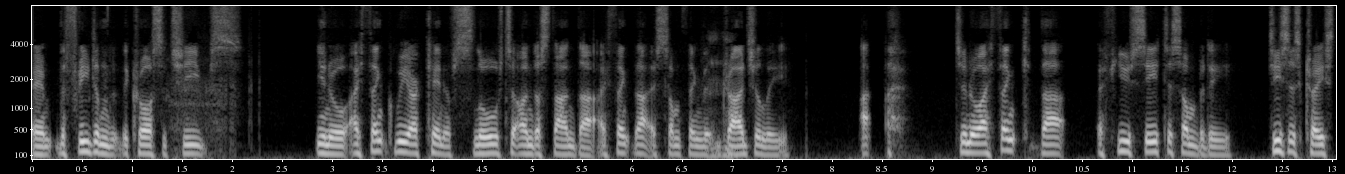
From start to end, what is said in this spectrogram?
um, the freedom that the cross achieves. You know, I think we are kind of slow to understand that. I think that is something that gradually, I, do you know, I think that if you say to somebody, Jesus Christ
